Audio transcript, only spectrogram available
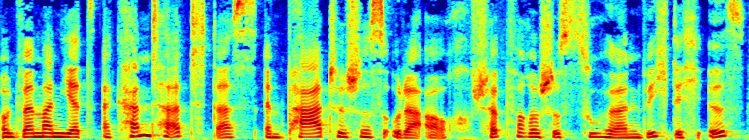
und wenn man jetzt erkannt hat, dass empathisches oder auch schöpferisches Zuhören wichtig ist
